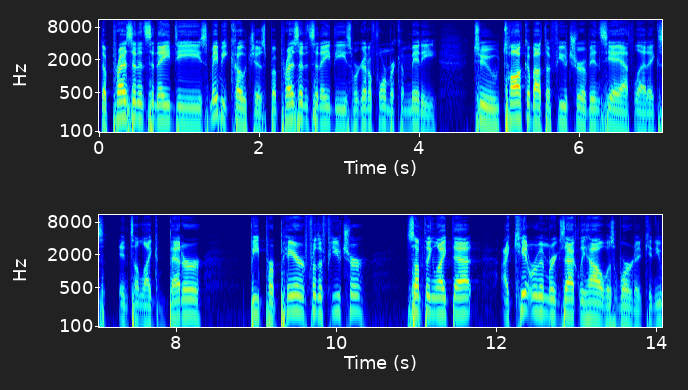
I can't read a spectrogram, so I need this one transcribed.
the presidents and ads, maybe coaches, but presidents and ads were going to form a committee to talk about the future of NCAA athletics and to like better be prepared for the future, something like that. I can't remember exactly how it was worded. Can you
